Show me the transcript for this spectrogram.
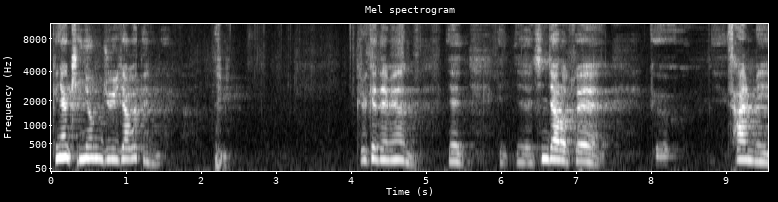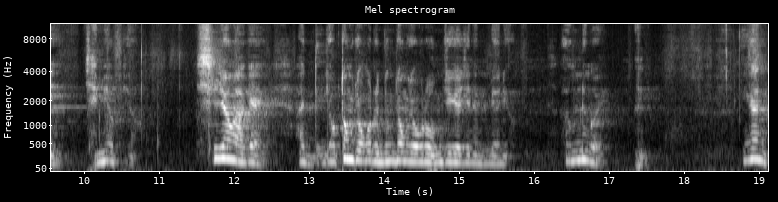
그냥 기념주의자가 되는 거예요. 그렇게 되면 신자로서의 그 삶이 재미없죠. 신령하게 역동적으로 능동적으로 움직여지는 면이 없는 거예요. 그러니까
